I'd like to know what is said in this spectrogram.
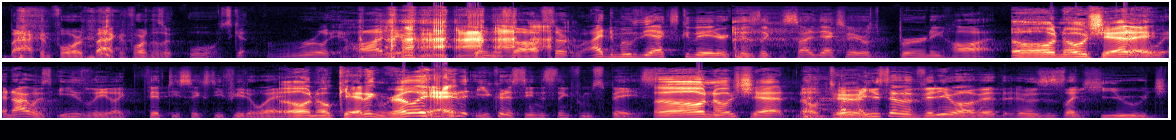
back and forth, back and forth. And I was like, "Oh, it's getting really hot here." Turn this off. Start, I had to move the excavator because like the side of the excavator was burning hot. Oh no shit, eh? And I was easily like 50, 60 feet away. Oh no kidding, really, you, eh? could, you could have seen this thing from space. Oh no shit, no dude. I used to have a video of it. It was just like huge.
